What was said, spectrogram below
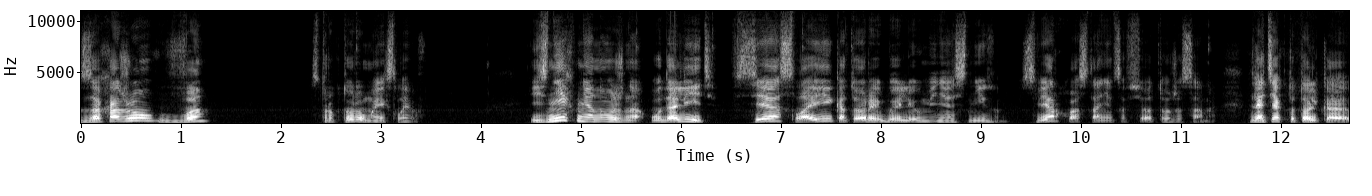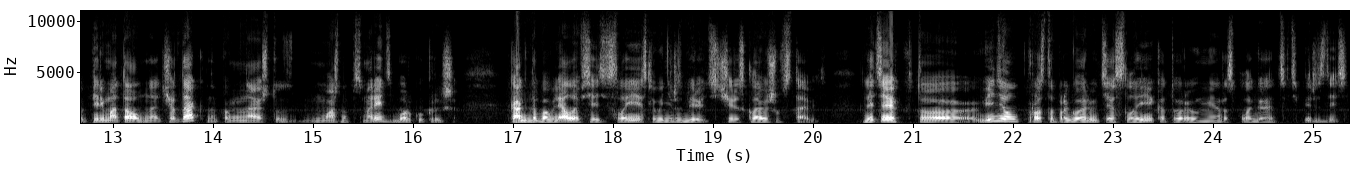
Захожу в структуру моих слоев. Из них мне нужно удалить все слои, которые были у меня снизу. Сверху останется все то же самое. Для тех, кто только перемотал на чердак, напоминаю, что можно посмотреть сборку крыши. Как добавляла все эти слои, если вы не разберетесь, через клавишу «Вставить». Для тех, кто видел, просто проговорю те слои, которые у меня располагаются теперь здесь.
